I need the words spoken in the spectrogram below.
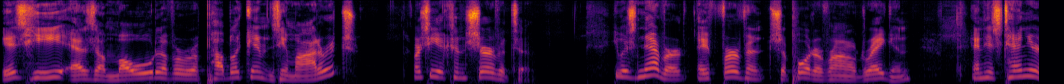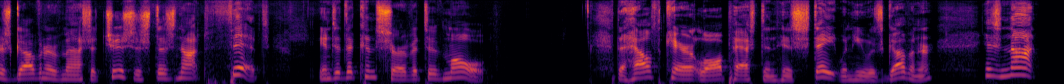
Is he as a mold of a Republican? Is he moderate or is he a conservative? He was never a fervent supporter of Ronald Reagan, and his tenure as governor of Massachusetts does not fit into the conservative mold. The health care law passed in his state when he was governor is not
